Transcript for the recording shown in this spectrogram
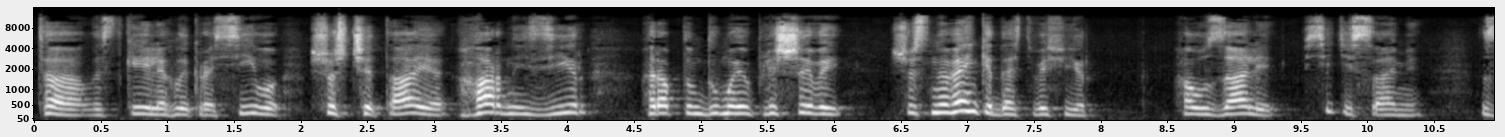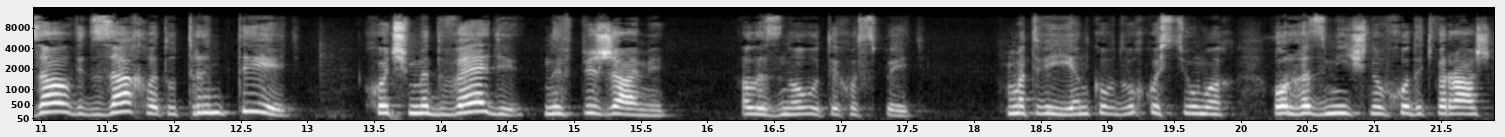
Та листки лягли красиво, що ж читає, гарний зір. Раптом думаю, плішивий, щось новеньке дасть в ефір. А у залі всі ті самі. Зал від захвату тремтить, хоч медведі не в піжамі, але знову тихо спить. Матвієнко в двох костюмах оргазмічно входить в раж.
